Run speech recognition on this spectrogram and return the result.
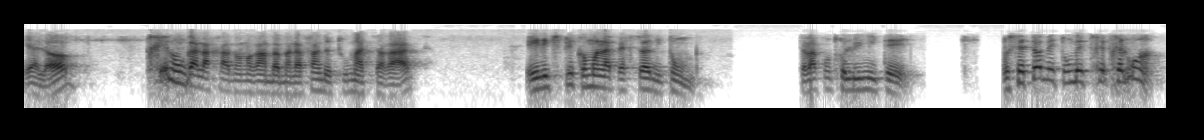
Et alors, très long galakha dans le Rambam à la fin de tout Matzarat, et il explique comment la personne y tombe. Ça va contre l'unité. Donc cet homme est tombé très très loin.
